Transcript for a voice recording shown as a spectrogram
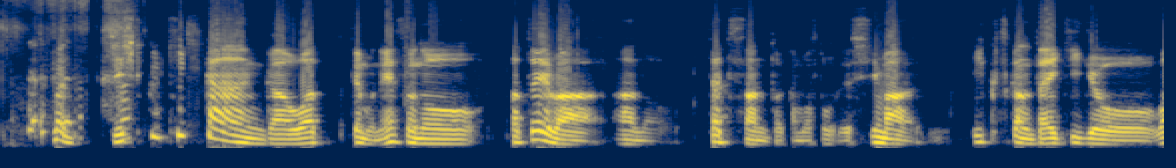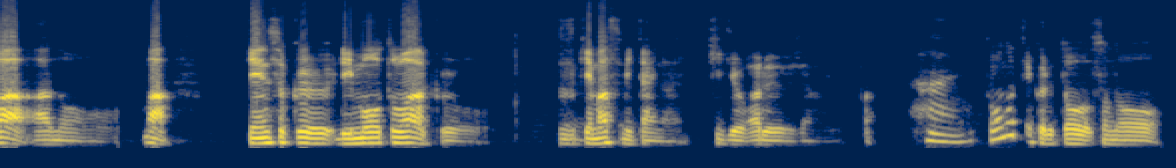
まあ、自粛期間が終わってもね、その、例えば、あの、日立さんとかもそうですし、まあ、いくつかの大企業は、あの、まあ、原則リモートワークを続けますみたいな企業あるじゃないですか。はい。そうなってくると、その、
